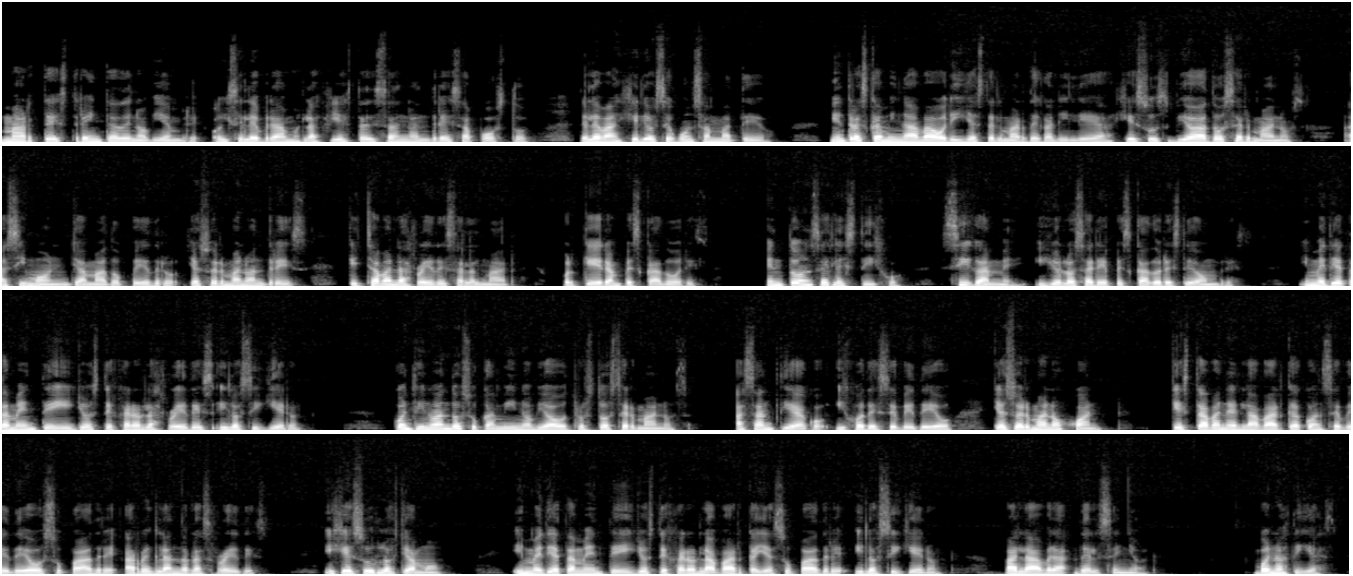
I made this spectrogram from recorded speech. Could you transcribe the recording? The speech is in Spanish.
Martes 30 de noviembre. Hoy celebramos la fiesta de San Andrés Apóstol del Evangelio según San Mateo. Mientras caminaba a orillas del mar de Galilea, Jesús vio a dos hermanos, a Simón llamado Pedro y a su hermano Andrés, que echaban las redes al mar, porque eran pescadores. Entonces les dijo, Síganme, y yo los haré pescadores de hombres. Inmediatamente ellos dejaron las redes y lo siguieron. Continuando su camino vio a otros dos hermanos, a Santiago, hijo de Zebedeo, y a su hermano Juan, que estaban en la barca con Zebedeo su padre arreglando las redes. Y Jesús los llamó. Inmediatamente ellos dejaron la barca y a su padre y lo siguieron. Palabra del Señor. Buenos días.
